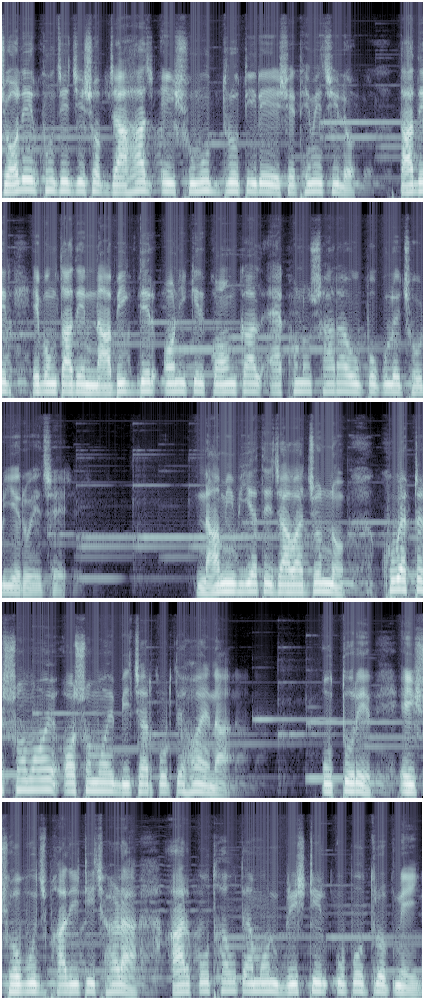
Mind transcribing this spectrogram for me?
জলের খোঁজে যেসব জাহাজ এই সমুদ্র তীরে এসে থেমেছিল, তাদের এবং তাদের নাবিকদের অনেকের কঙ্কাল এখনও সারা উপকূলে ছড়িয়ে রয়েছে। নামিবিয়াতে যাওয়ার জন্য খুব একটা সময় অসময় বিচার করতে হয় না। উত্তরের এই সবুজ ফালিটি ছাড়া আর কোথাও তেমন বৃষ্টির উপদ্রব নেই।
